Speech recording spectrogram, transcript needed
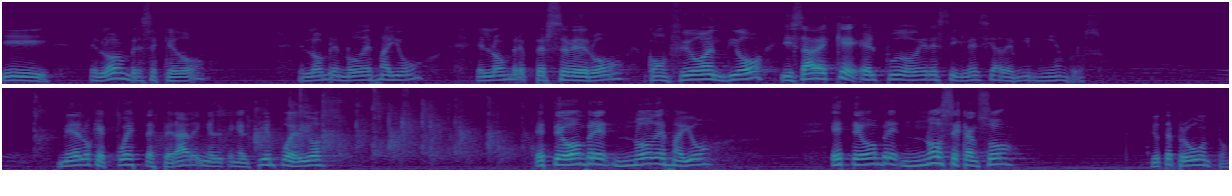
Y el hombre se quedó, el hombre no desmayó, el hombre perseveró, confió en Dios y sabes que él pudo ver esa iglesia de mil miembros. Mire lo que cuesta esperar en el, en el tiempo de Dios. Este hombre no desmayó. Este hombre no se cansó. Yo te pregunto,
